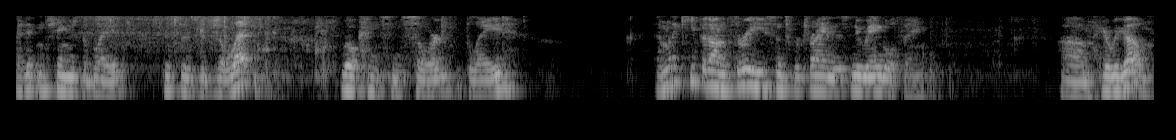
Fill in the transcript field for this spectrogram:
I didn't change the blade. This is the Gillette Wilkinson sword blade. I'm going to keep it on three since we're trying this new angle thing. Um, here we go,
